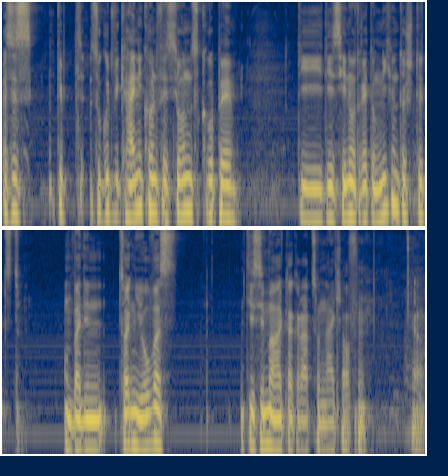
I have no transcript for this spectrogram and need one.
Also es gibt so gut wie keine Konfessionsgruppe, die die Seenotrettung nicht unterstützt. Und bei den Zeugen Jehovas, die sind wir halt da gerade so nachgelaufen. Ja.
